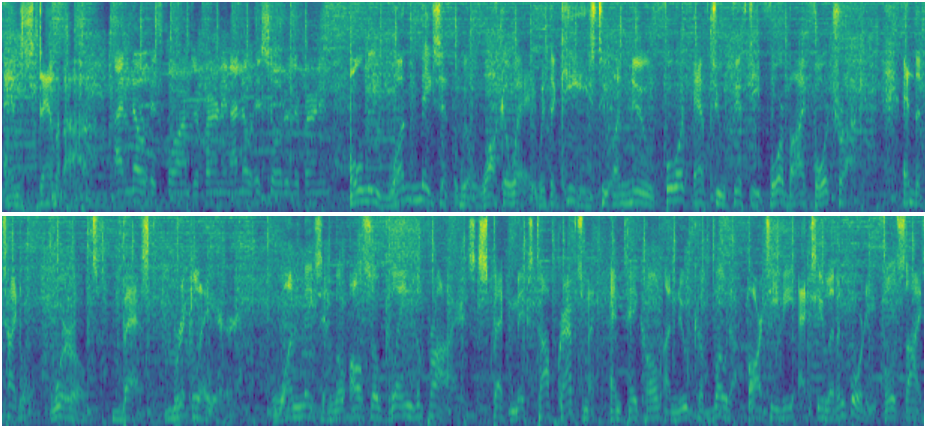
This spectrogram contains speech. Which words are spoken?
and stamina. I know his forearms are burning. I know his shoulders are burning. Only one Mason will walk away with the keys to a new Ford F 250 4x4 truck and the title World's Best Bricklayer. One Mason will also claim the prize, Spec Mix Top Craftsman, and take home a new Kubota RTV X1140 full size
